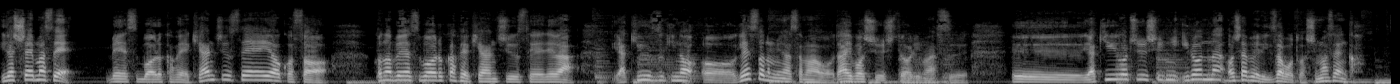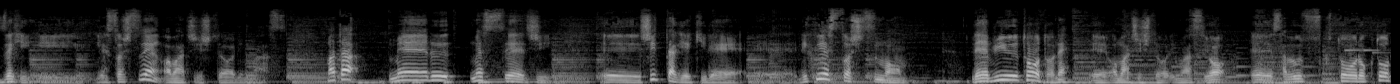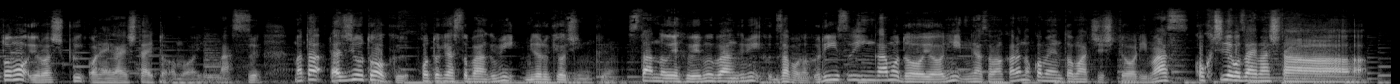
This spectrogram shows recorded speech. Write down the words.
いらっしゃいませ。ベースボールカフェキャン中世へようこそ。このベースボールカフェキャン中世では、野球好きのゲストの皆様を大募集しております。えー野球を中心にいろんなおしゃべりザボとしませんか？ぜひ、ゲスト出演お待ちしております。また、メール、メッセージ、えー知った激励、えーリクエスト質問、レビュー等々ね、えーお待ちしておりますよ。えーサブスク登録等々もよろしくお願いしたいと思います。また、ラジオトーク、ポッドキャスト番組、ミドル巨人くん、スタンド FM 番組、ザボのフリースインガーも同様に皆様からのコメントお待ちしております。告知でございました。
